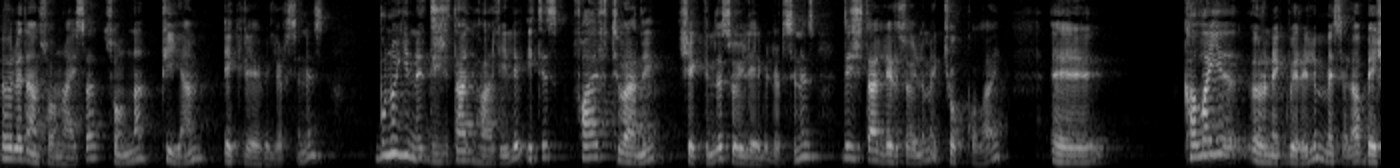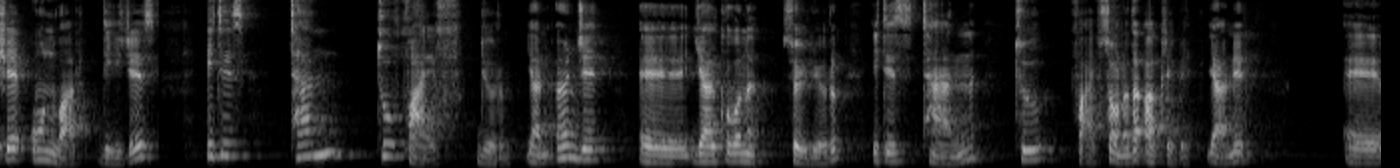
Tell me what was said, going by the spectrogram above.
öğleden sonra ise sonuna pm ekleyebilirsiniz. Bunu yine dijital haliyle it is 5.20 şeklinde söyleyebilirsiniz. Dijitalleri söylemek çok kolay. Ee, kalayı örnek verelim. Mesela 5'e 10 var diyeceğiz. It is 10 to 5 diyorum. Yani önce e, yelkovanı söylüyorum. It is 10 to 5. Sonra da akrebi. Yani e,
